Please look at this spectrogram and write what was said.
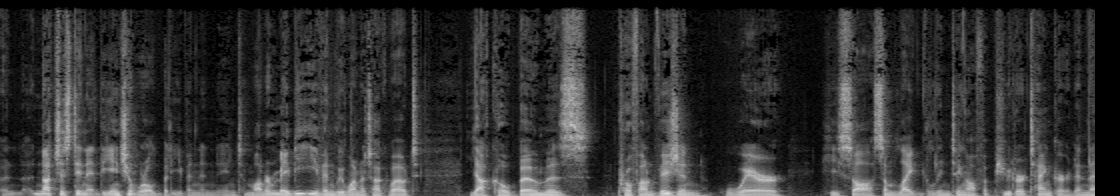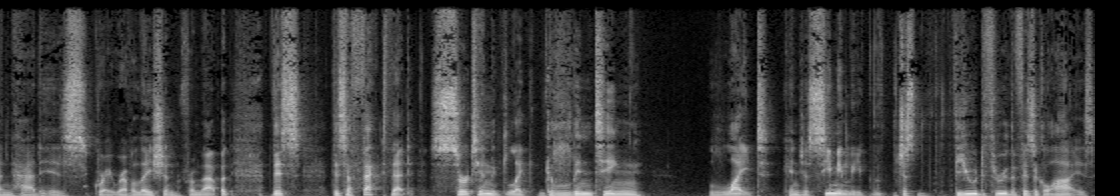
Uh, not just in the ancient world, but even in, into modern. Maybe even we want to talk about Jacob Boehme's profound vision, where he saw some light glinting off a pewter tankard, and then had his great revelation from that. But this this effect that certain like glinting light can just seemingly just viewed through the physical eyes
